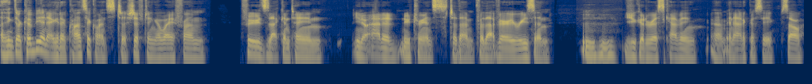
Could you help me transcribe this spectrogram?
I think there could be a negative consequence to shifting away from foods that contain, you know, added nutrients to them for that very reason. Mm-hmm. You could risk having um, inadequacy. So,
